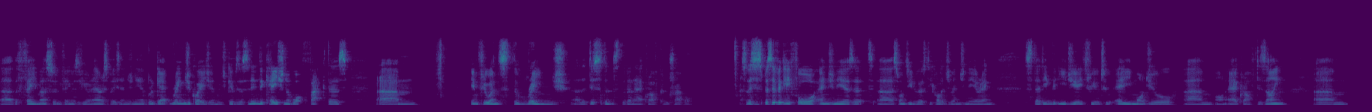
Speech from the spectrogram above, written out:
uh, the famous, certainly famous if you're an aerospace engineer, Breguet range equation, which gives us an indication of what factors um, influence the range, uh, the distance that an aircraft can travel. So this is specifically for engineers at uh, Swansea University College of Engineering studying the EGA 302A module um, on aircraft design, um,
